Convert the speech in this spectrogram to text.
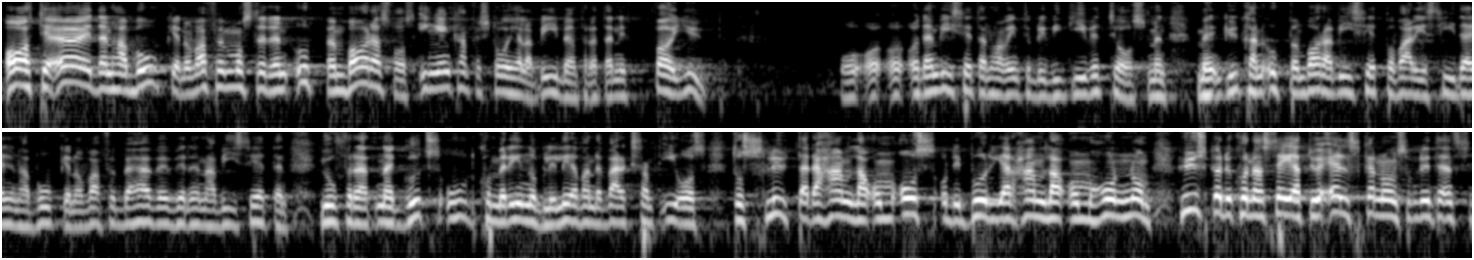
A till Ö i den här boken? Och varför måste den uppenbaras för oss? Ingen kan förstå hela Bibeln för att den är för djup. Och, och, och, den visheten har inte blivit givet till oss. Men, men Gud kan uppenbara vishet på varje sida i den här boken. Och varför behöver vi den här visheten? Jo, för att när Guds ord kommer in och blir levande verksamt i oss, då slutar det handla om oss och det börjar handla om honom. Hur ska du kunna säga att du älskar någon som du inte ens...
